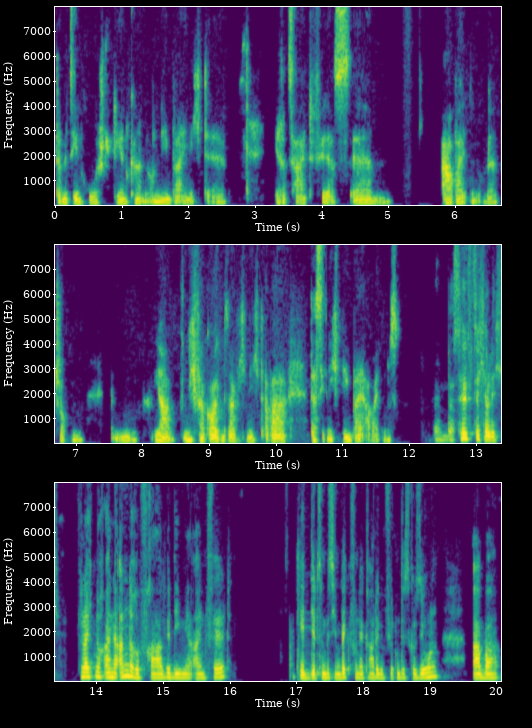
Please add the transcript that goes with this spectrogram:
damit sie in Ruhe studieren können und nebenbei nicht äh, ihre Zeit für das ähm, Arbeiten oder Jobben, ähm, ja, nicht vergeuden, sage ich nicht, aber dass sie nicht nebenbei arbeiten müssen. Ähm, das hilft sicherlich. Vielleicht noch eine andere Frage, die mir einfällt. Geht jetzt ein bisschen weg von der gerade geführten Diskussion, aber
